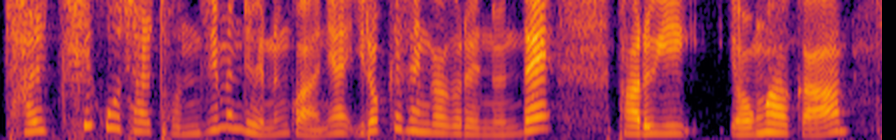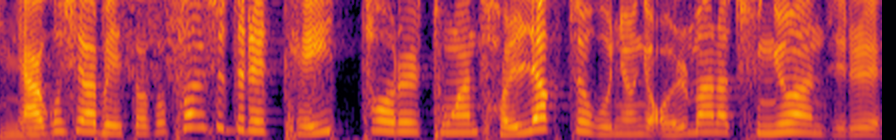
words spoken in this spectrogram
잘 치고 잘 던지면 되는 거 아니야 이렇게 생각을 했는데 바로 이 영화가 음. 야구 시합에 있어서 선수들의 데이터를 통한 전략적 운영이 얼마나 중요한지를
